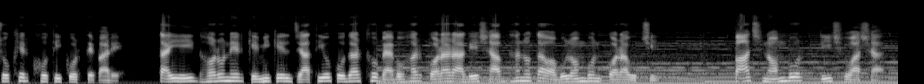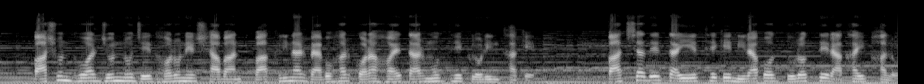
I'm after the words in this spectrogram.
চোখের ক্ষতি করতে পারে। তাই এই ধরনের কেমিক্যাল জাতীয় পদার্থ ব্যবহার করার আগে সাবধানতা অবলম্বন করা উচিত। পাঁচ নম্বর, ডিশ ওয়াশার। বাসন ধোয়ার জন্য যে ধরনের সাবান বা ক্লিনার ব্যবহার করা হয় তার মধ্যে ক্লোরিন থাকে। বাচ্চাদের তাই এর থেকে নিরাপদ দূরত্বে রাখাই ভালো,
